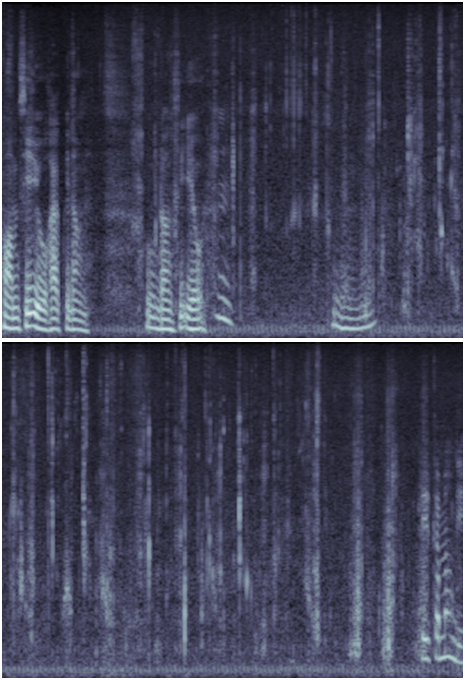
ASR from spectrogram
หอมซีอิ๊วครับพี่น้องนี่กุ้งดองซีอิ๊วอืมพริกกำลังดี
